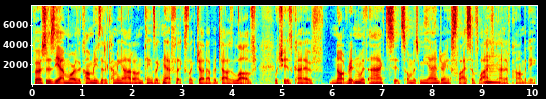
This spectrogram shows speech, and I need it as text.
versus yeah more of the comedies that are coming out on things like netflix like judd apatow's love which is kind of not written with acts it's almost meandering slice of life mm. kind of comedy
